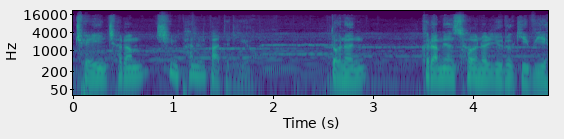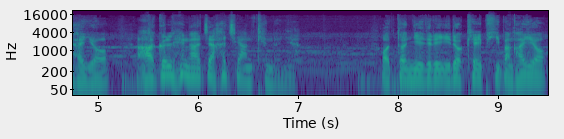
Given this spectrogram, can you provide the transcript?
죄인처럼 심판을 받으리요? 또는 그러면 선을 이루기 위하여 악을 행하자 하지 않겠느냐? 어떤 이들이 이렇게 비방하여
